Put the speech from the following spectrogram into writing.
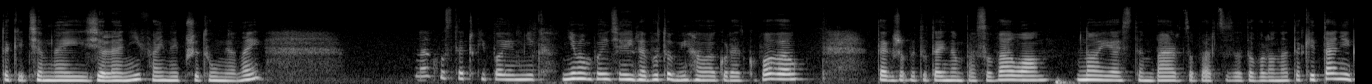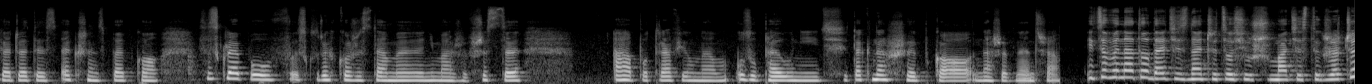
takiej ciemnej zieleni, fajnej, przytłumionej. Na chusteczki pojemnik, nie mam pojęcia ile, bo to Michał akurat kupował tak żeby tutaj nam pasowało. No i ja jestem bardzo, bardzo zadowolona. Takie tanie gadżety z Action, z Pepko, ze sklepów, z których korzystamy niemalże wszyscy, a potrafią nam uzupełnić tak na szybko nasze wnętrza. I co wy na to? Dajcie znać, czy coś już macie z tych rzeczy,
